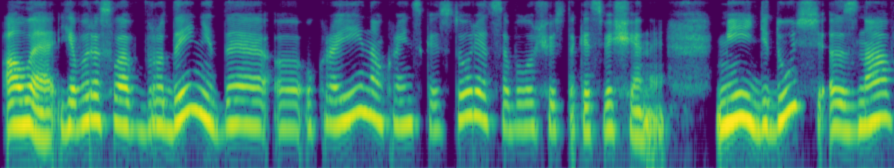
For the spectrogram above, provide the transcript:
Але я виросла в родині, де е, Україна, українська історія це було щось таке священне. Мій дідусь е, знав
